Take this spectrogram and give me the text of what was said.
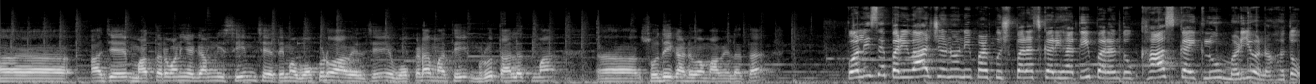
આ જે માતરવાણિયા ગામની સીમ છે, તેમાં વોકડો આવેલ છે, એ વોકડામાંથી મૃત હાલતમાં શોધી કાઢવામાં આવેલ હતા. પોલીસે પરિવારજનોની પણ પૂછપરછ કરી હતી, પરંતુ ખાસ કંઈ ક્લુ મળ્યો ન હતો.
